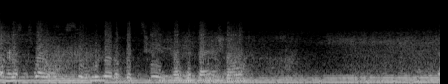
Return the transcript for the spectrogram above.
Thought this place is a little bit too residential. And,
